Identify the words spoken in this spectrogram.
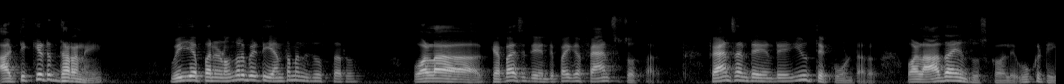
ఆ టికెట్ ధరని వెయ్యి పన్నెండు వందలు పెట్టి ఎంతమంది చూస్తారు? వాళ్ళ కెపాసిటీ ఏంటి? పైగా ఫ్యాన్స్ చూస్తారు. ఫ్యాన్స్ అంటే ఏంటి? యూత్ ఎక్కువ ఉంటారు. వాళ్ళ ఆదాయం చూసుకోవాలి. ఒకటి.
